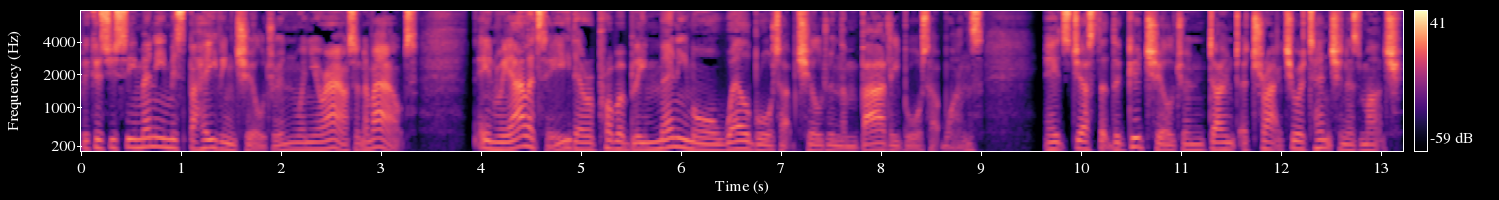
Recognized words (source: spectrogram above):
because you see many misbehaving children when you're out and about. In reality, there are probably many more well brought up children than badly brought up ones. It's just that the good children don't attract your attention as much.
